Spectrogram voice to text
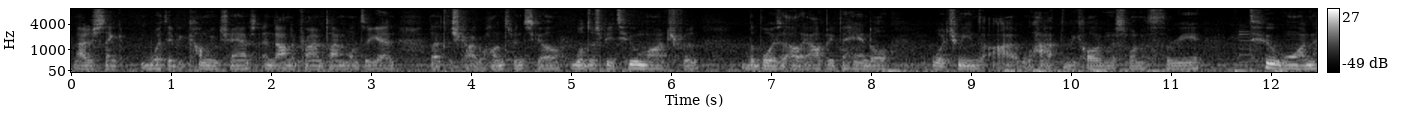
and I just think with it becoming champs and down to prime time once again, that the Chicago Huntsmen skill will just be too much for the boys at LA Optic to handle, which means I will have to be calling this one 3 2 1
